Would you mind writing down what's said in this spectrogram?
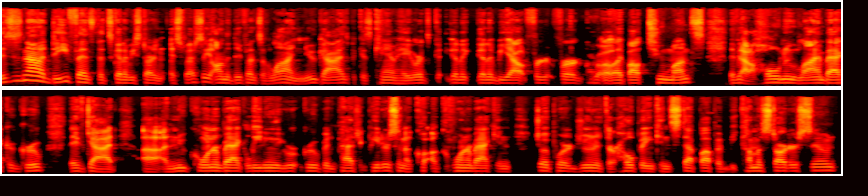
this is not a defense that's going to be starting, especially on the defensive line, new guys because Cam Heyward's going to be out for for about two months. They've got a whole new linebacker group. They've got uh, a new cornerback leading the group in Patrick Peterson, a, a cornerback in Joey Porter Jr. That they're hoping can step up and become a starter soon.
